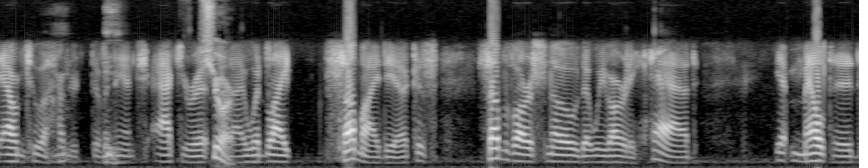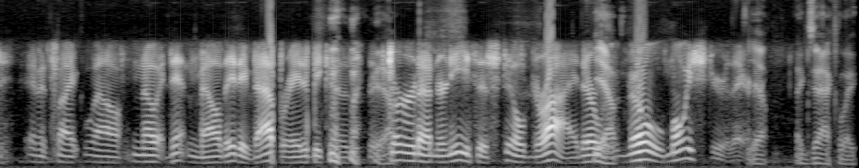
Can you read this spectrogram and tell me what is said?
down to a hundredth of an inch accurate. Sure. I would like some idea because some of our snow that we've already had, it melted, and it's like, well, no, it didn't melt. It evaporated because the Yeah. dirt underneath is still dry. There Yeah. was no moisture there. Yeah, exactly.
